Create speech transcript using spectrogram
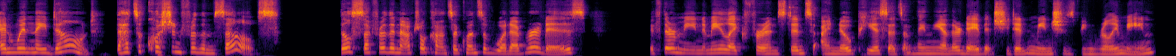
And when they don't, that's a question for themselves. They'll suffer the natural consequence of whatever it is if they're mean to me, like for instance, I know Pia said something the other day that she didn't mean. She was being really mean.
